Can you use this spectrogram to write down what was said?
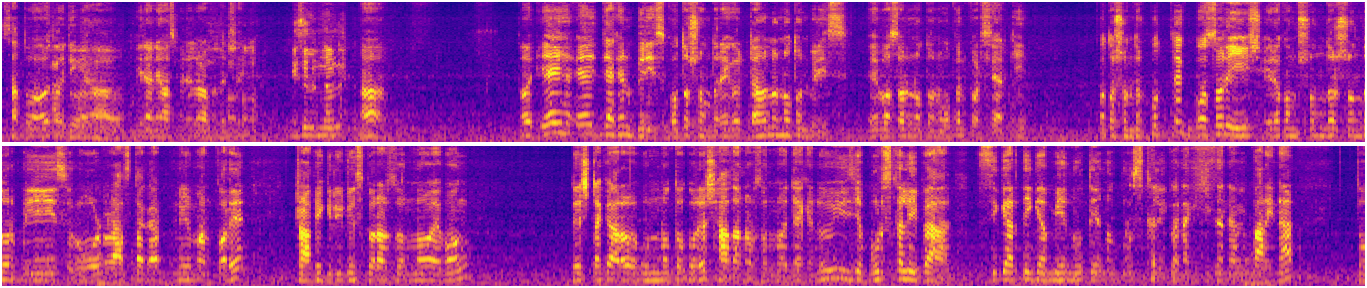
সাতুয়া ওই ওইদিকে হ্যাঁ ইরানি হসপিটালের অপোজিট সাইডে নাম হ্যাঁ। তো এই এই দেখেন ব্রিজ কত সুন্দর। হলো নতুন ব্রিজ। এই বছর নতুন ওপেন করছে আর কি। কত সুন্দর। প্রত্যেক বছরই এরকম সুন্দর সুন্দর ব্রিজ রোড রাস্তাঘাট নির্মাণ করে ট্রাফিক রিডিউস করার জন্য এবং দেশটাকে আরও উন্নত করে সাজানোর জন্য দেখেন। ওই যে বুর্জ খালিফা জিগার দিকে মেনুতে বুর্জ খালিফা নাকি কি জানি আমি পারি না। তো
